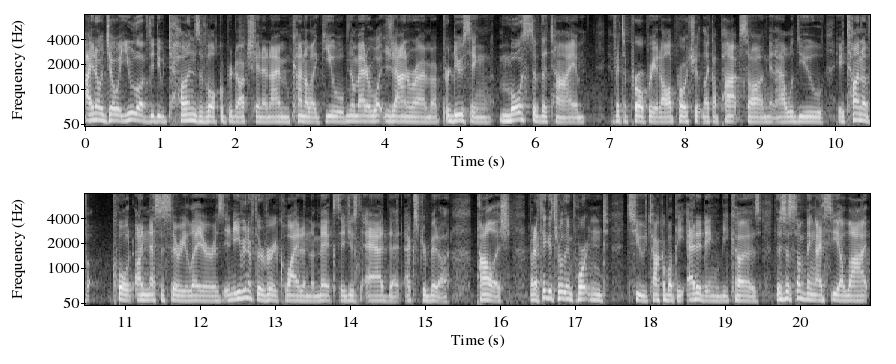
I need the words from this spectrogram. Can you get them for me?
I know, Joey, you love to do tons of vocal production, and I'm kind of like you. No matter what genre I'm uh, producing, most of the time, if it's appropriate, I'll approach it like a pop song, and I will do a ton of quote unnecessary layers. And even if they're very quiet in the mix they just add that extra bit of polish. But i think it's really important to talk about the editing because this is something i see a lot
